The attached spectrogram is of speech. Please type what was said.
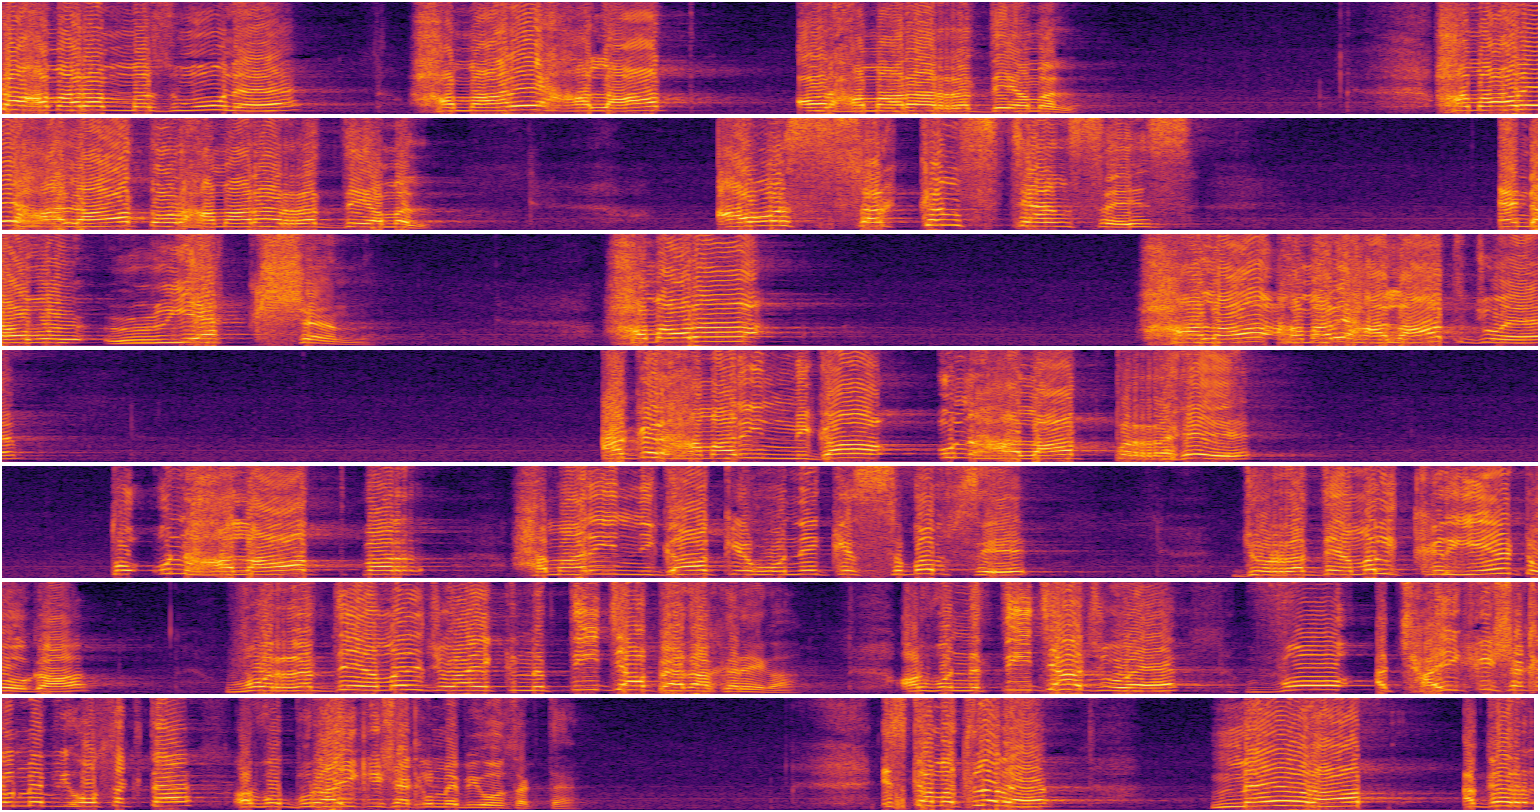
کا ہمارا مضمون ہے ہمارے حالات اور ہمارا رد عمل۔ ہمارے حالات اور ہمارا رد عمل۔ Our circumstance and our reaction ہمارا حالات ہمارے حالات جو ہیں، اگر ہماری نگاہ ان حالات پر رہے تو ان حالات پر ہماری نگاہ کے ہونے کے سبب سے جو رد عمل کریٹ ہوگا، وہ رد عمل جو ہے ایک نتیجہ پیدا کرے گا۔ اور وہ نتیجہ جو ہے، وہ اچھائی کی شکل میں بھی ہو سکتا ہے اور وہ برائی کی شکل میں بھی ہو سکتا ہے۔ اس کا مطلب ہے، میں اور آپ اگر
